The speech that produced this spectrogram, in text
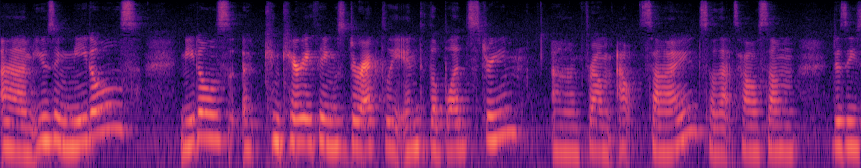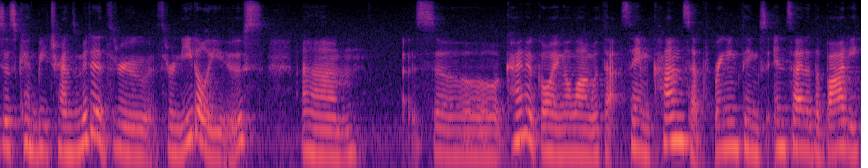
Um, using needles, needles uh, can carry things directly into the bloodstream um, from outside, so that's how some diseases can be transmitted through, through needle use. Um, so kind of going along with that same concept, bringing things inside of the body,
